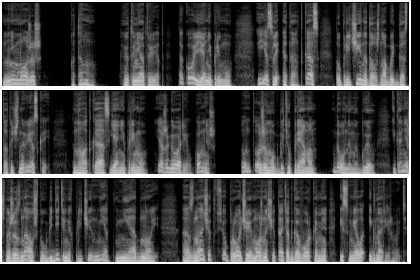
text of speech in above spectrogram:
не можешь? Потому. Это не ответ. Такой я не приму. И если это отказ, то причина должна быть достаточно веской. Но отказ я не приму. Я же говорил, помнишь? Он тоже мог быть упрямым, да он им и был. И, конечно же, знал, что убедительных причин нет ни одной. А значит, все прочее можно считать отговорками и смело игнорировать.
